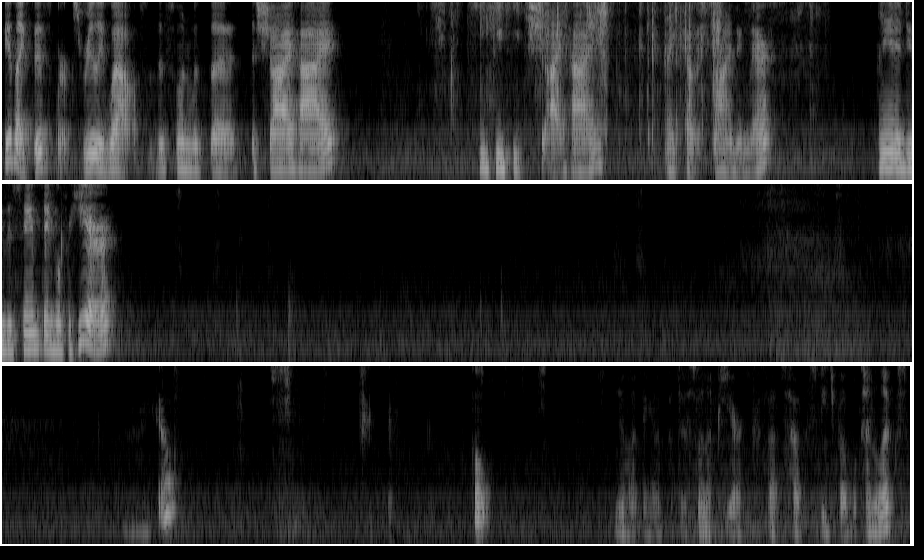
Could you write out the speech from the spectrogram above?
feel like this works really well. So this one with the, the shy high. hi, shy hi, like how it's rhyming there. I'm going to do the same thing over here. this one up here because that's how the speech bubble kind of looks.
